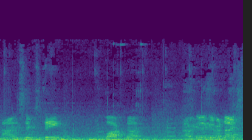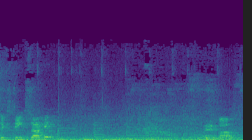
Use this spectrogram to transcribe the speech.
9 16 lock nut. Now we're gonna give a 9 16 socket. There it goes.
